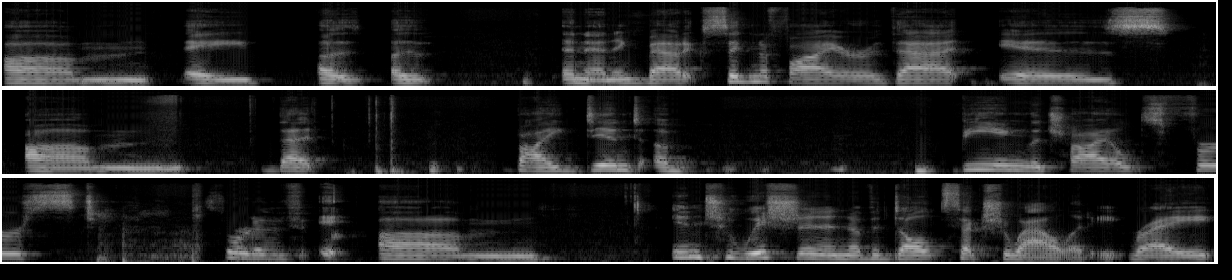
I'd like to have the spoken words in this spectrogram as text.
um, a, a, a an enigmatic signifier that is um, that by dint of being the child's first sort of um, intuition of adult sexuality, right?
